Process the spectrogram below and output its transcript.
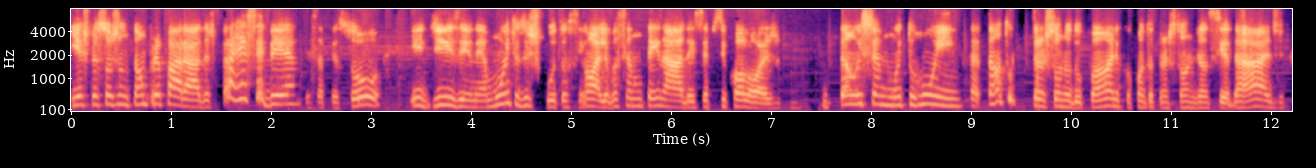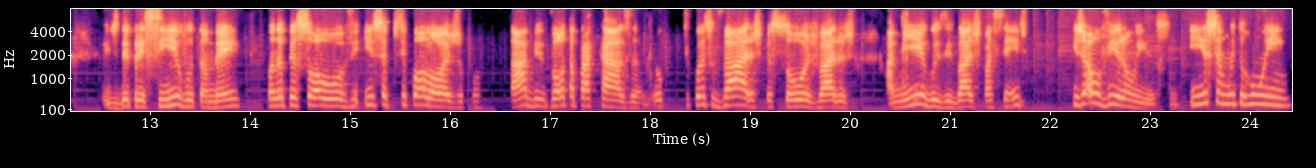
e as pessoas não estão preparadas para receber essa pessoa e dizem, né, muitos escutam assim, olha, você não tem nada, isso é psicológico. Então, isso é muito ruim, tá? tanto o transtorno do pânico quanto o transtorno de ansiedade, de depressivo também. Quando a pessoa ouve, isso é psicológico, sabe? Volta para casa. Eu conheço várias pessoas, vários amigos e vários pacientes que já ouviram isso. E isso é muito ruim,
